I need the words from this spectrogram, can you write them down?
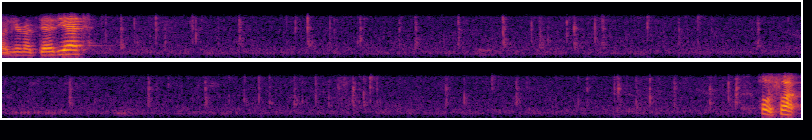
God, you're not dead yet? Holy fuck.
